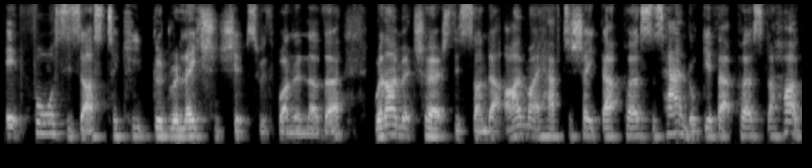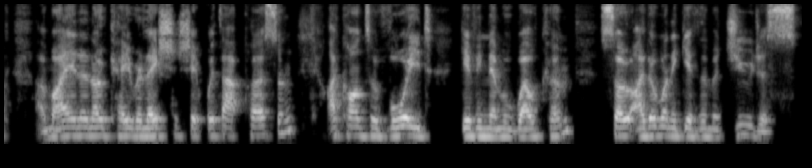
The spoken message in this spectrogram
It forces us to keep good relationships with one another. When I'm at church this Sunday, I might have to shake that person's hand or give that person a hug. Am I in an okay relationship with that person? I can't avoid giving them a welcome. So I don't want to give them a Judas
